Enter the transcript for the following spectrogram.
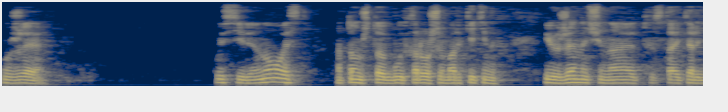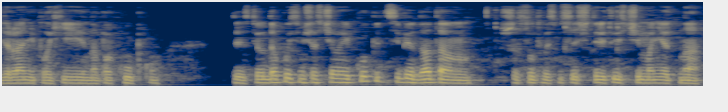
уже вкусили новость о том, что будет хороший маркетинг и уже начинают ставить ордера неплохие на покупку. То есть вот допустим сейчас человек купит себе да там 684 тысячи монет на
